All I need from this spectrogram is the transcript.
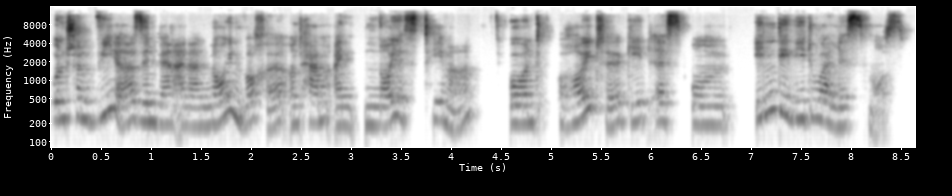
Und schon wieder sind wir in einer neuen Woche und haben ein neues Thema. Und heute geht es um Individualismus.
